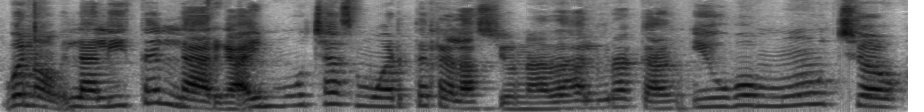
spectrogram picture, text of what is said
bueno, la lista es larga, hay muchas muertes relacionadas al huracán y hubo mucho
